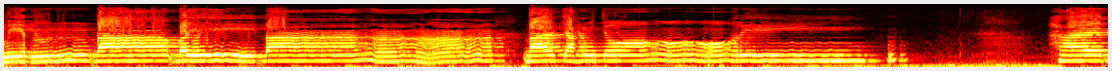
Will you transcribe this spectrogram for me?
មេត្តាបីតាដែលចាស់ចរីហេតុ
